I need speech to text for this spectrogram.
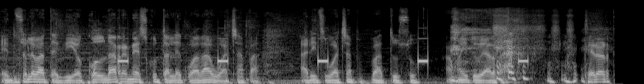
Entzule batek dio, koldarren eskutalekoa da WhatsAppa. Aritz WhatsApp bat duzu. Amaitu behar da.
